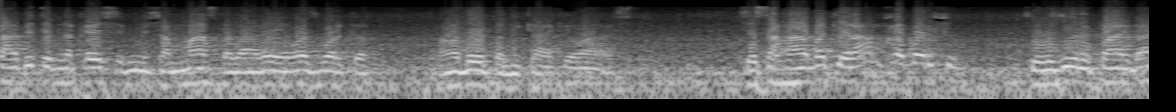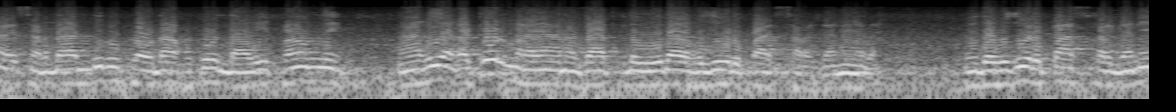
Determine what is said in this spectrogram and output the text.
ثابت ابن قیس ابن شماس ته راغی واز ورک او دې په نکاح کې وارست چې صحابه کرام خبر شو چې حضور پاک دا سردار دغه کړو دا ټول داوی قوم نه هغه غټول مریان آزاد کړو دا حضور پاک سره غنه نو د حضور پاس خرګنې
